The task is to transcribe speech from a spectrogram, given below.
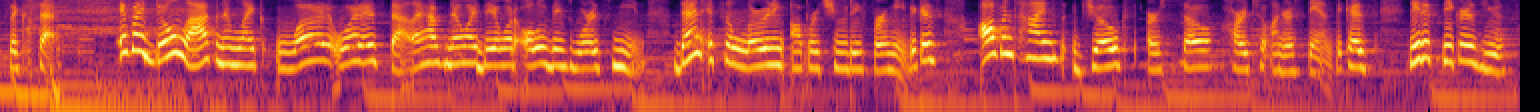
success. If I don't laugh and I'm like, what what is that? I have no idea what all of these words mean. Then it's a learning opportunity for me because Oftentimes, jokes are so hard to understand because native speakers use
